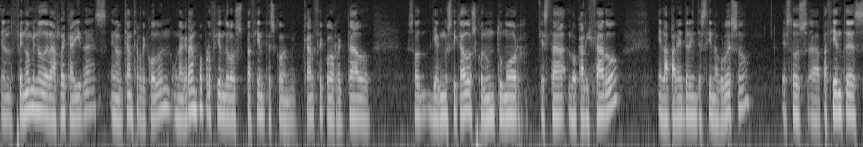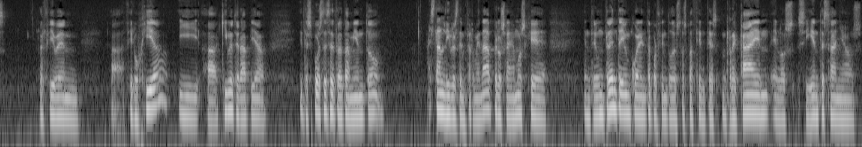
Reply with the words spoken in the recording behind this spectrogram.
el fenómeno de las recaídas en el cáncer de colon. Una gran proporción de los pacientes con cáncer colorectal son diagnosticados con un tumor que está localizado en la pared del intestino grueso. Estos ah, pacientes reciben ah, cirugía y ah, quimioterapia y después de ese tratamiento están libres de enfermedad, pero sabemos que entre un 30 y un 40% de estos pacientes recaen en los siguientes años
